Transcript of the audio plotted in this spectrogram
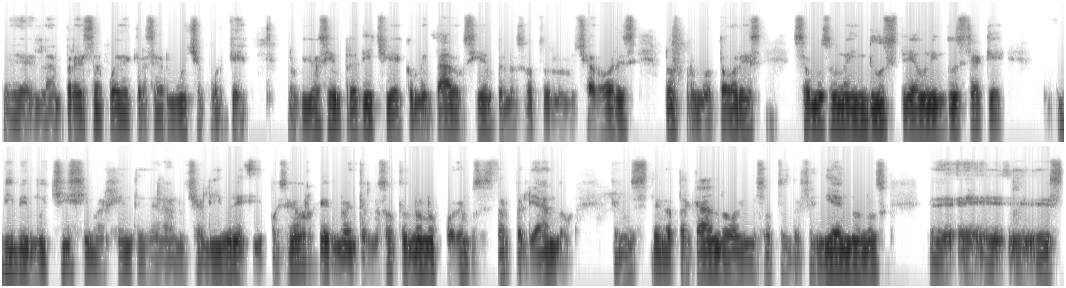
eh, la empresa puede crecer mucho porque lo que yo siempre he dicho y he comentado, siempre nosotros los luchadores, los promotores, somos una industria, una industria que vive muchísima gente de la lucha libre y pues yo creo que no, entre nosotros no nos podemos estar peleando, que nos estén atacando y nosotros defendiéndonos. Eh, eh, es,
